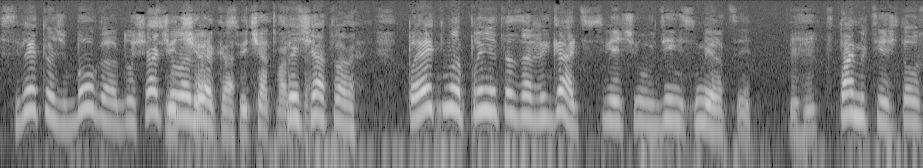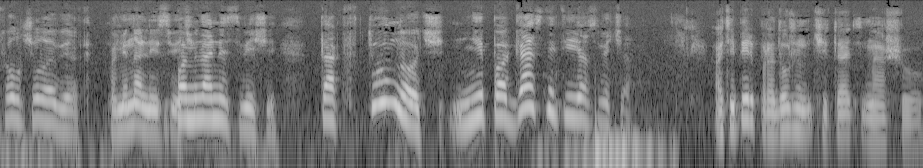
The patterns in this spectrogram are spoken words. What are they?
Светость Бога, душа Свеча, человека. свеча Творца. Свеча Творца. Поэтому принято зажигать свечу в день смерти. Мгм. В памяти, что ушел человек. Поминальные свечи. Поминальные свечи. Так в ту ночь не погаснет ее свеча. А теперь продолжим читать нашу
